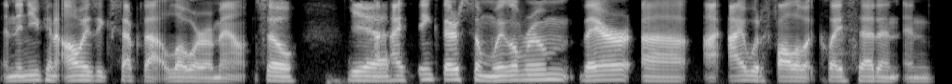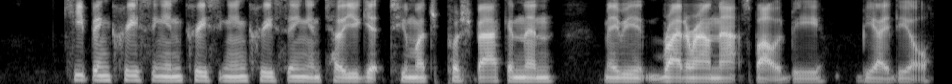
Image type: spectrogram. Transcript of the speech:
And then you can always accept that lower amount. So Yeah. i think there's some wiggle room there. Uh, I, I would follow what clay said and, and keep increasing increasing increasing until you get too much pushback. And then maybe right around that spot would be be ideal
